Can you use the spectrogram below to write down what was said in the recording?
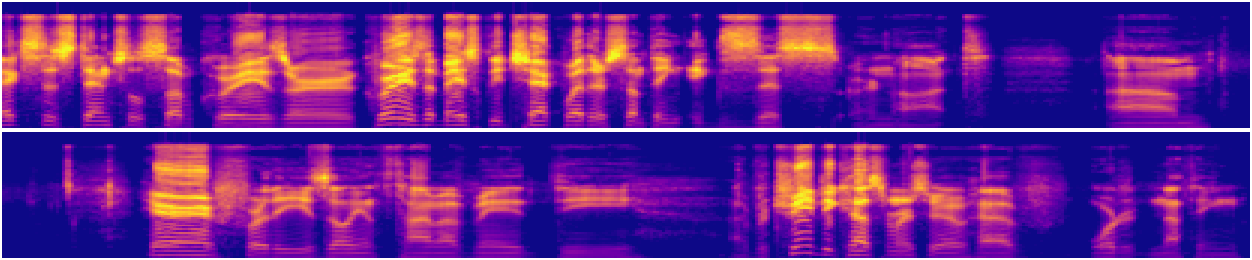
Existential subqueries are queries that basically check whether something exists or not. Um, here, for the zillionth time, I've made the I've retrieved the customers who have ordered nothing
